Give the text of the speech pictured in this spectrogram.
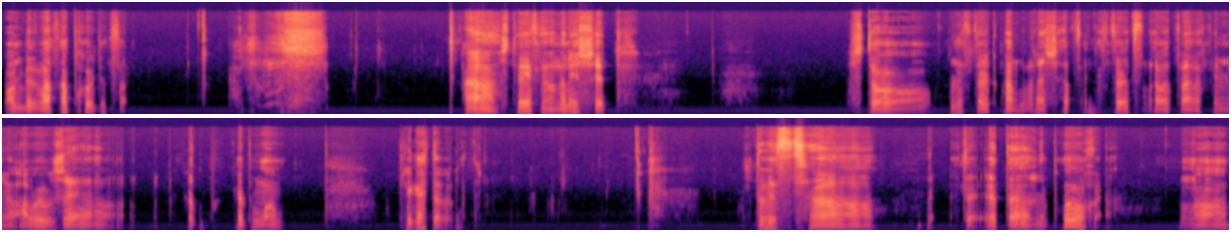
он без вас обходится. А, что если он решит, что не стоит к вам возвращаться, не стоит создавать с вами семью, а вы уже к этому приготовились. То есть э, это, это неплохо, но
